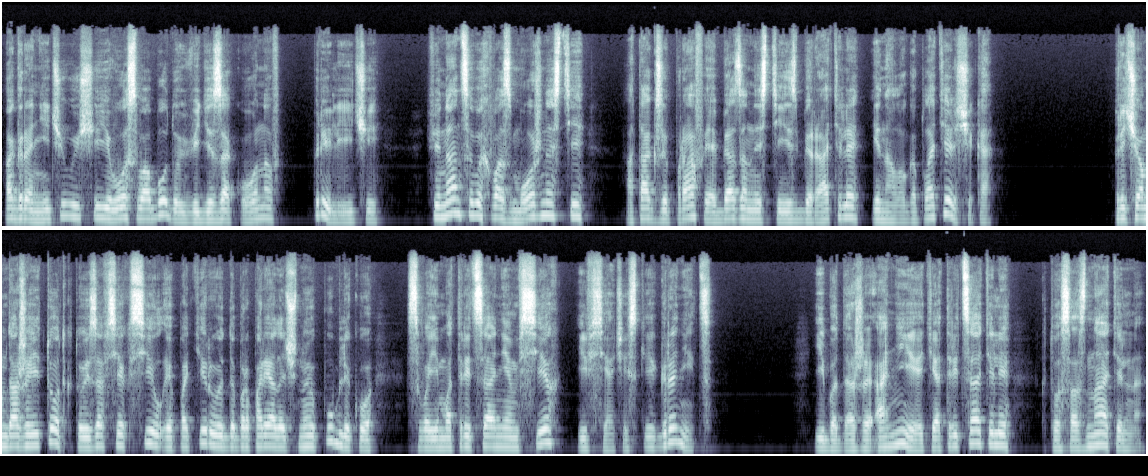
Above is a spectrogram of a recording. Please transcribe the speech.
ограничивающие его свободу в виде законов, приличий, финансовых возможностей, а также прав и обязанностей избирателя и налогоплательщика. Причем даже и тот, кто изо всех сил эпатирует добропорядочную публику своим отрицанием всех и всяческих границ. Ибо даже они, эти отрицатели, кто сознательно,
